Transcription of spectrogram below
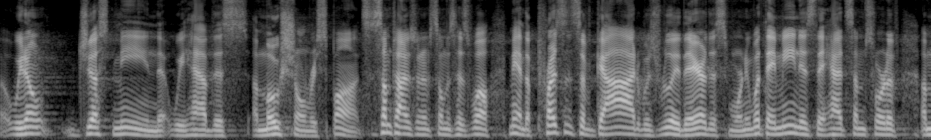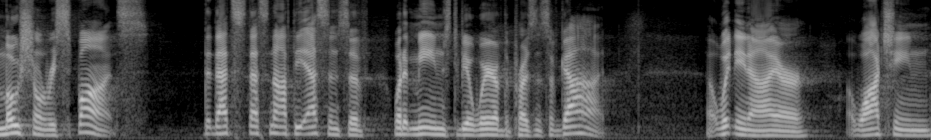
uh, we don't just mean that we have this emotional response. Sometimes when someone says, Well, man, the presence of God was really there this morning, what they mean is they had some sort of emotional response. That's, that's not the essence of what it means to be aware of the presence of God. Uh, Whitney and I are watching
